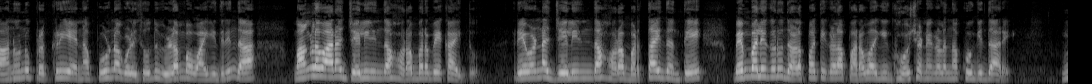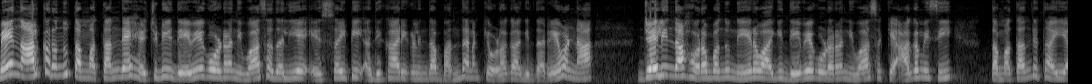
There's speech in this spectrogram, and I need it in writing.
ಕಾನೂನು ಪ್ರಕ್ರಿಯೆಯನ್ನು ಪೂರ್ಣಗೊಳಿಸುವುದು ವಿಳಂಬವಾಗಿದ್ದರಿಂದ ಮಂಗಳವಾರ ಜೈಲಿನಿಂದ ಹೊರಬರಬೇಕಾಯಿತು. ರೇವಣ್ಣ ಜೈಲಿನಿಂದ ಹೊರ ಬರ್ತಾ ಇದ್ದಂತೆ ಬೆಂಬಲಿಗರು ದಳಪತಿಗಳ ಪರವಾಗಿ ಘೋಷಣೆಗಳನ್ನು ಕೂಗಿದ್ದಾರೆ. ಮೇ ನಾಲ್ಕರಂದು ತಮ್ಮ ತಂದೆ ಎಚ್ ಡಿ ದೇವೇಗೌಡರ ನಿವಾಸದಲ್ಲಿಯೇ ಎಸ್ಐಟಿ ಅಧಿಕಾರಿಗಳಿಂದ ಬಂಧನಕ್ಕೆ ಒಳಗಾಗಿದ್ದ ರೇವಣ್ಣ ಜೈಲಿಂದ ಹೊರಬಂದು ನೇರವಾಗಿ ದೇವೇಗೌಡರ ನಿವಾಸಕ್ಕೆ ಆಗಮಿಸಿ ತಮ್ಮ ತಂದೆ ತಾಯಿಯ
